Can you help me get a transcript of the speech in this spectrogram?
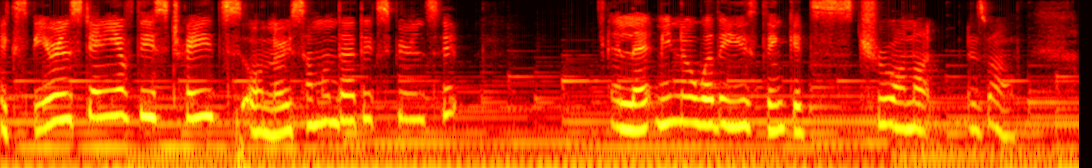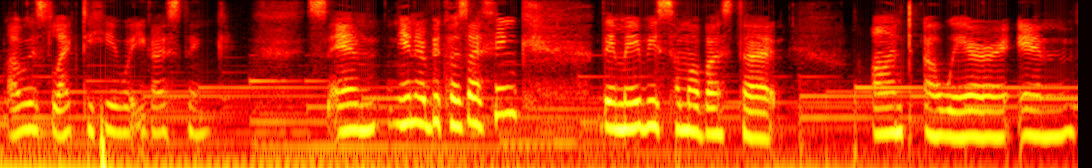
experienced any of these traits or know someone that experienced it. And let me know whether you think it's true or not as well. I always like to hear what you guys think. And, you know, because I think there may be some of us that aren't aware and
